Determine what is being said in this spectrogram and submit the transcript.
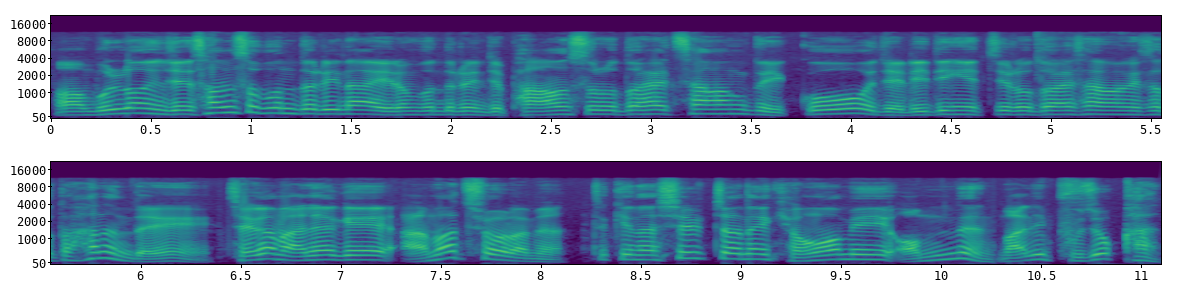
어, 물론 이제 선수분들이나 이런 분들은 이제 bounce로도 할 상황도 있고 이제 leading edge로도 할 상황에서도 하는데 제가 만약에 아마추어라면 특히나 실전에 경험이 없는 많이 부족한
